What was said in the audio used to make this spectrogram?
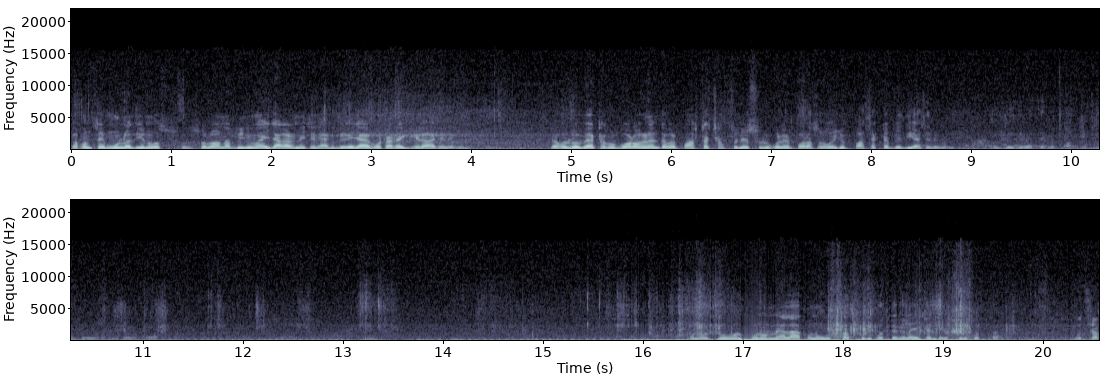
তখন সেই মূল্য দিয়ে নেব। ষোলো আনা বিনিময়ে জায়গাটা নিয়েছেন। এক বিঘে জায়গা গোটাটাই ঘেরা আছে দেখুন। যখন রবীন্দ্রনাথ ঠাকুর বড় হলেন, তখন পাঁচটা ছাত্র নিয়ে শুরু করলেন পড়াশোনা। ওই যে পাশে একটা বেদি আছে দেখুন। ওই বেদিটা থেকে পাঁচটা ছাত্র নিয়ে শুরু করলেন পড়াশোনা। কোনো দোল, কোনো মেলা, কোনো উৎসব শুরু করতে গেলে এখান থেকে শুরু করতে হবে। উৎসব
